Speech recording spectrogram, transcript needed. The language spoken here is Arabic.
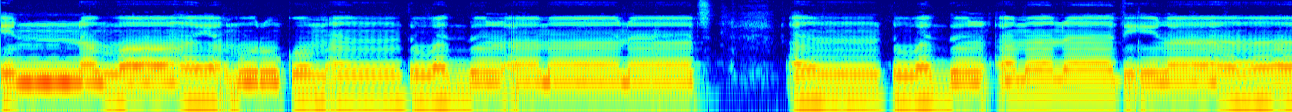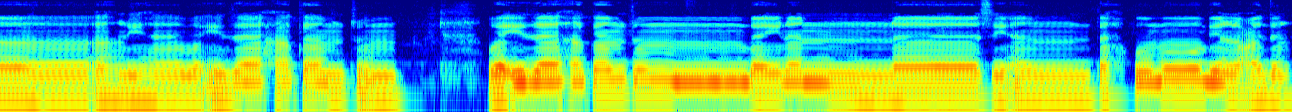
إن الله يأمركم أن تودوا الأمانات أن تودوا الأمانات إلى أهلها وإذا حكمتم وإذا حكمتم بين الناس أن تحكموا بالعدل.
